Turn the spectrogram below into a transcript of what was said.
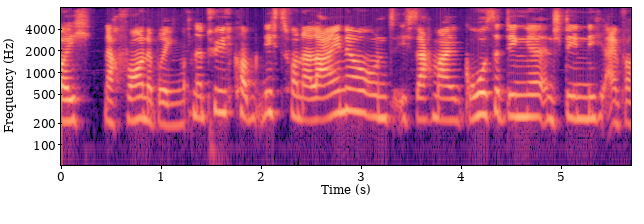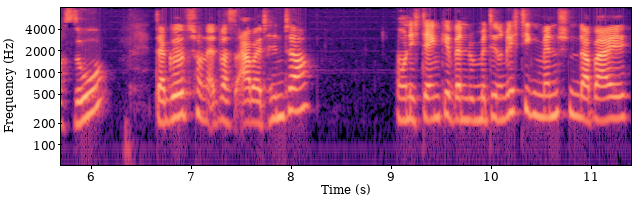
euch nach vorne bringen. Natürlich kommt nichts von alleine und ich sag mal, große Dinge entstehen nicht einfach so. Da gehört schon etwas Arbeit hinter. Und ich denke, wenn du mit den richtigen Menschen dabei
